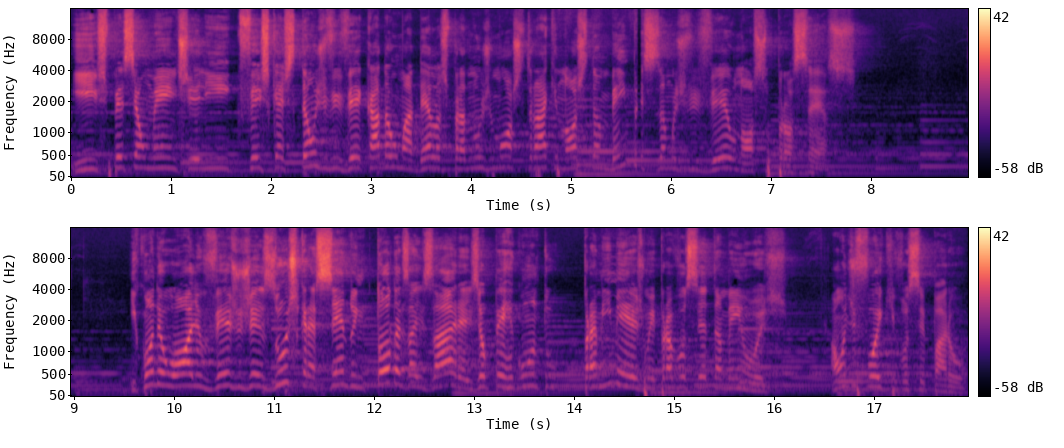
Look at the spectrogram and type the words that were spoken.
E especialmente ele fez questão de viver cada uma delas para nos mostrar que nós também precisamos viver o nosso processo. E quando eu olho, vejo Jesus crescendo em todas as áreas, eu pergunto para mim mesmo e para você também hoje: aonde foi que você parou?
